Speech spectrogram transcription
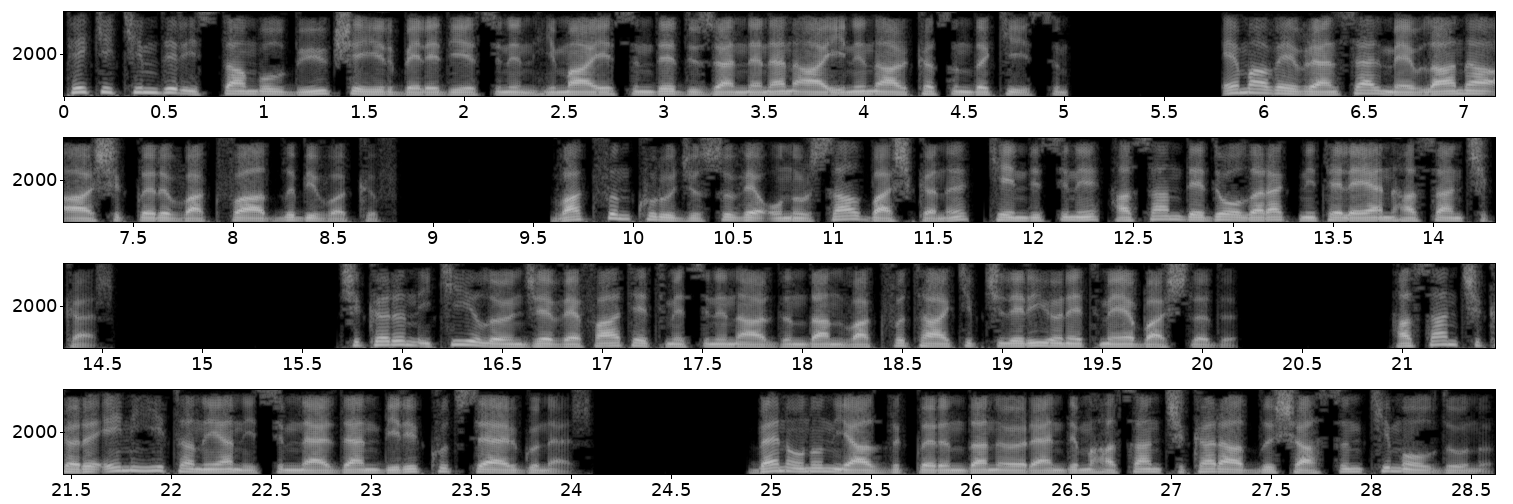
Peki kimdir İstanbul Büyükşehir Belediyesi'nin himayesinde düzenlenen ayinin arkasındaki isim? Emav Evrensel Mevlana Aşıkları Vakfı adlı bir vakıf. Vakfın kurucusu ve onursal başkanı, kendisini, Hasan Dede olarak niteleyen Hasan Çıkar. Çıkar'ın iki yıl önce vefat etmesinin ardından vakfı takipçileri yönetmeye başladı. Hasan Çıkar'ı en iyi tanıyan isimlerden biri Kutsi Erguner. Ben onun yazdıklarından öğrendim Hasan Çıkar adlı şahsın kim olduğunu.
